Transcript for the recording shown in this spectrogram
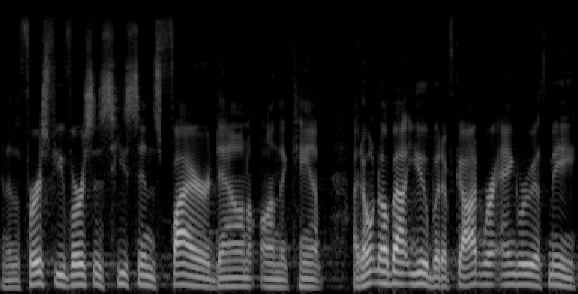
And in the first few verses, he sends fire down on the camp. I don't know about you, but if God were angry with me,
